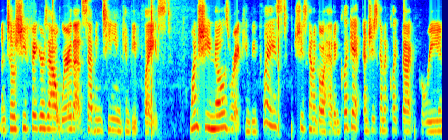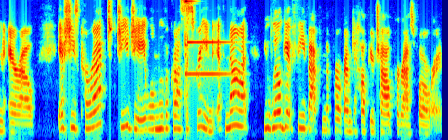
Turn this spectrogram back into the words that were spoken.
until she figures out where that 17 can be placed. Once she knows where it can be placed, she's going to go ahead and click it, and she's going to click that green arrow. If she's correct, JiJi will move across the screen. If not, you will get feedback from the program to help your child progress forward.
